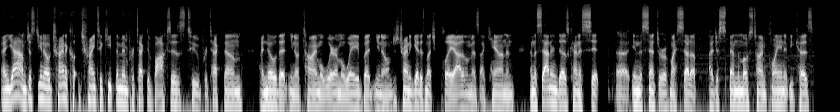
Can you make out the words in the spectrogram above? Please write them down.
and yeah, I'm just you know trying to trying to keep them in protective boxes to protect them. I know that you know time will wear them away, but you know I'm just trying to get as much play out of them as I can, and and the Saturn does kind of sit uh, in the center of my setup. I just spend the most time playing it because,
